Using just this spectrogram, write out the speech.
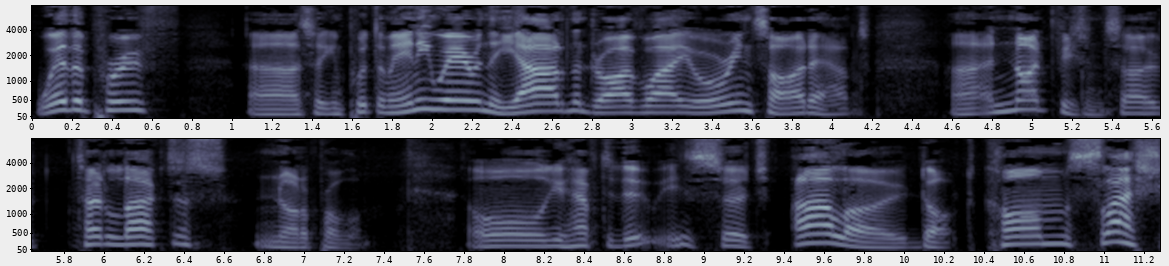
weatherproof, uh, so you can put them anywhere in the yard, in the driveway, or inside out. Uh, and night vision, so total darkness, not a problem. All you have to do is search arlo.com slash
